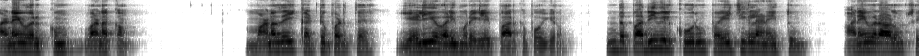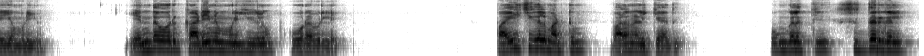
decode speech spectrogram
அனைவருக்கும் வணக்கம். மனதை கட்டுப்படுத்த எளிய வழிமுறைகளை பார்க்க போகிறோம். இந்த பதிவில் கூறும் பயிற்சிகள் அனைத்தும் அனைவராலும் செய்ய முடியும். எந்த ஒரு கடின மூலிகைகளும் கூறவில்லை. பயிற்சிகள் மட்டும் பலனளிக்காது. உங்களுக்கு சித்தர்கள்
